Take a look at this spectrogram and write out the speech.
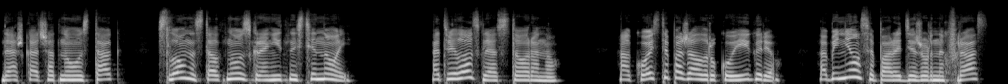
Дашка отшатнулась так, словно столкнулась с гранитной стеной. Отвела взгляд в сторону. А Костя пожал руку Игорю, обменялся парой дежурных фраз,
